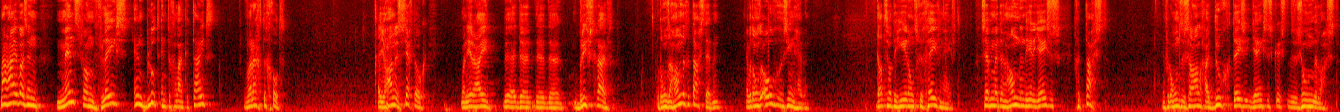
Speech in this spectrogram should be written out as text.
Maar hij was een mens van vlees en bloed en tegelijkertijd waarachtig God. En Johannes zegt ook, wanneer hij de, de, de, de brief schrijft, wat onze handen getast hebben en wat onze ogen gezien hebben. Dat is wat de Heer ons gegeven heeft. Ze hebben met hun handen de Heer Jezus getast. En voor onze zaligheid droeg deze Jezus Christus de zondelast.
